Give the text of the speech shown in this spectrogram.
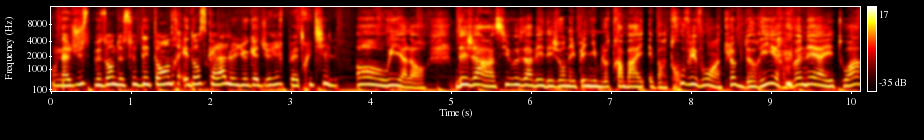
on a juste besoin de se détendre. Et dans ce cas-là, le yoga du rire peut être utile. Oh oui, alors déjà, hein, si vous avez des journées pénibles au travail, eh ben, trouvez-vous un club de rire, venez à Étoile,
